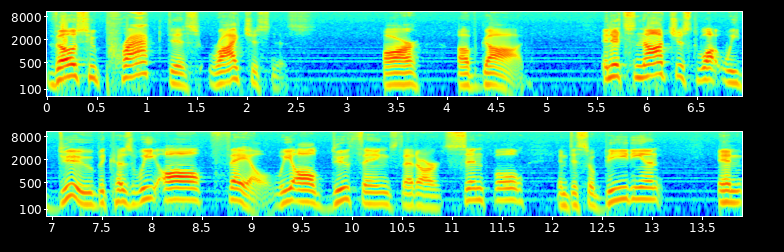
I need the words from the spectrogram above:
those who practice righteousness are of God. And it's not just what we do, because we all fail. We all do things that are sinful and disobedient. And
